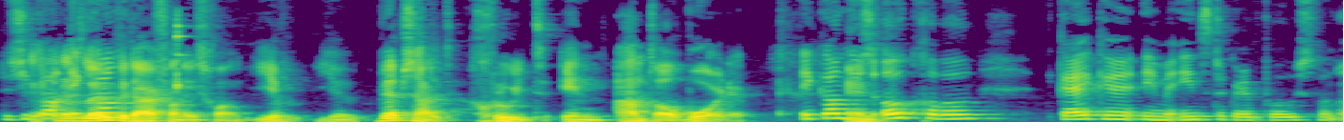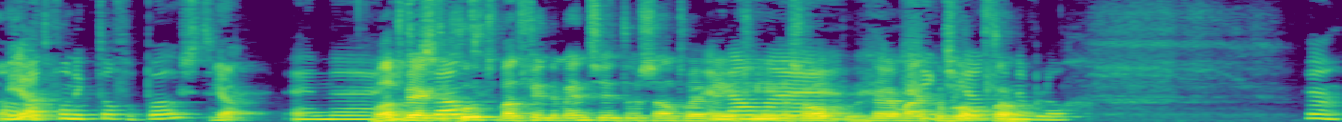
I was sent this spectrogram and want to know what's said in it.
dus je kan, en het ik, leuke kan, daarvan is gewoon, je, je website groeit in aantal woorden. ik kan dus ook gewoon kijken in mijn Instagram post van, oh, Ja. wat vond ik toffe post. Ja. En, eh, Wat werkt er goed? Wat vinden mensen interessant? Waar reageren ze eh, op? Daar maak ik een je blog dat in van. een blog. Ja,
